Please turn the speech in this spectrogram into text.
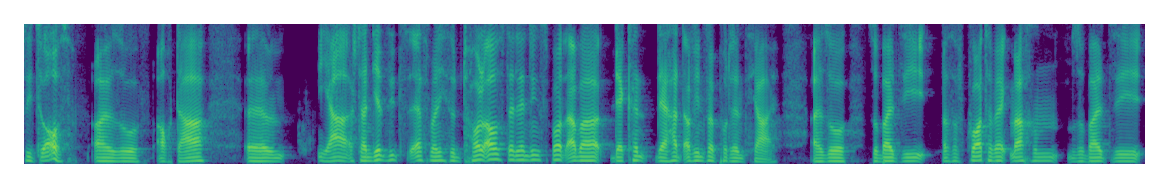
Sieht so aus. Also auch da, ähm, ja, Stand jetzt sieht es erstmal nicht so toll aus, der Landing-Spot, aber der, kann, der hat auf jeden Fall Potenzial. Also, sobald sie was auf Quarterback machen, sobald sie,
